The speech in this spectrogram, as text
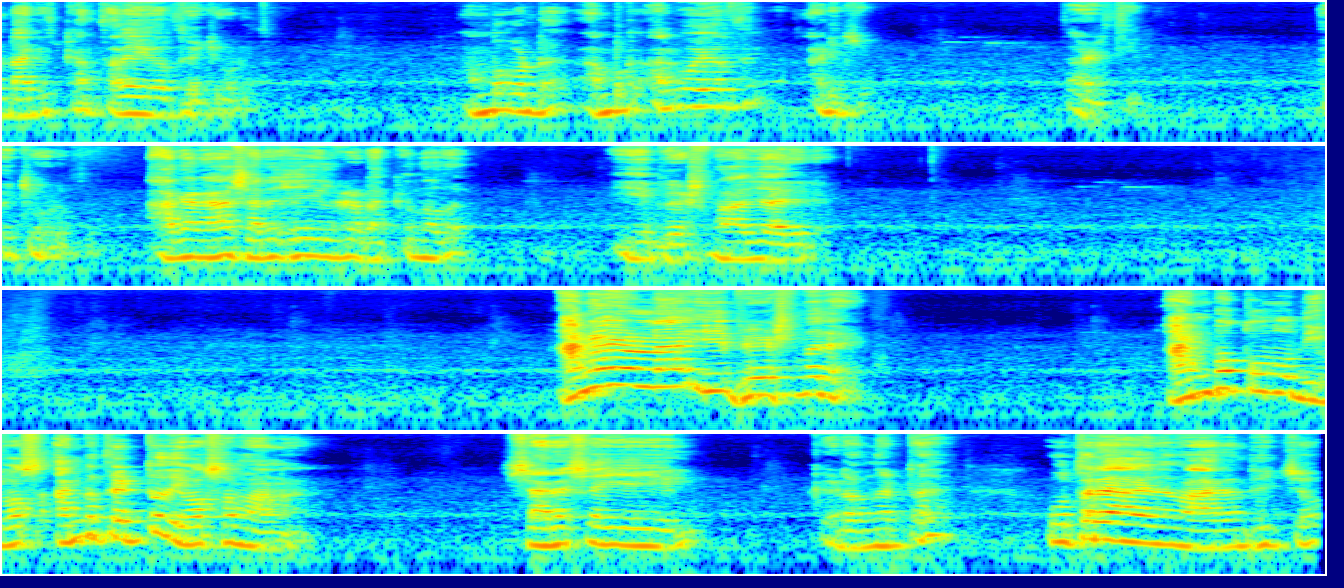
ഉണ്ടാക്കി തല ഉയർത്തി വെച്ച് കൊടുത്തു. അമ്പ് കൊണ്ട് അമ്പ് അല്പം ഉയർത്തി അടിച്ചു. താഴ്ത്തി വെച്ചു കൊടുത്തു. അങ്ങനെ ആ ശരശയിൽ കിടക്കുന്നത് ഈ ഭീഷ്മാചാര്യർ അങ്ങനെയുള്ള ഈ ഭീഷ്മര് അൻപത്തൊന്ന് ദിവസം അൻപത്തെട്ട് ദിവസമാണ് ശരശയ്യയിൽ കിടന്നിട്ട് ഉത്തരായനം ആരംഭിച്ചു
